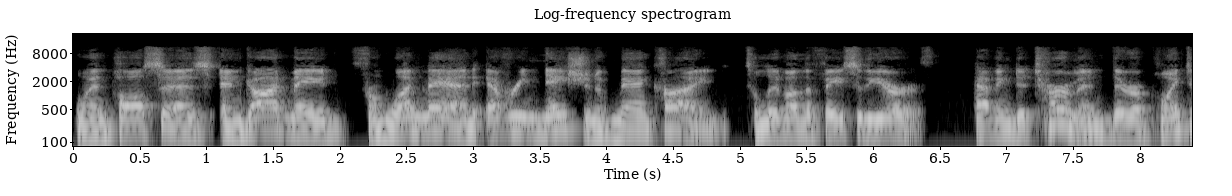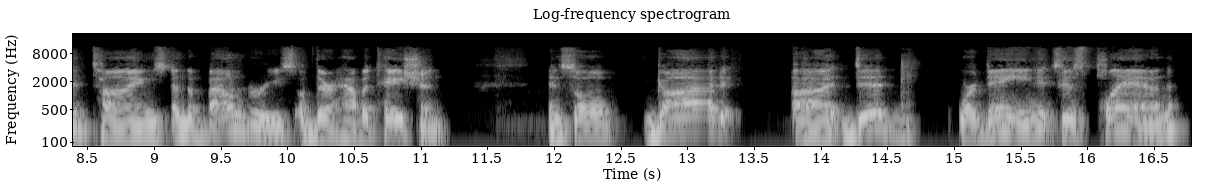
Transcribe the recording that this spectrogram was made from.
when Paul says, And God made from one man every nation of mankind to live on the face of the earth, having determined their appointed times and the boundaries of their habitation. And so God uh, did ordain, it's his plan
